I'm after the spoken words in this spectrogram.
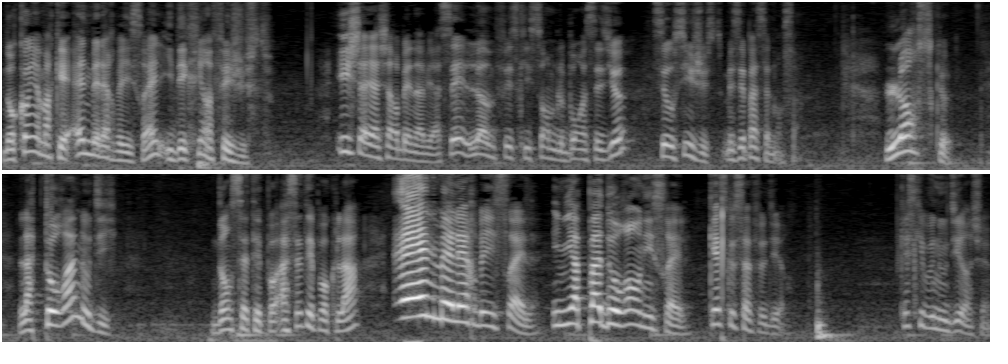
Donc quand il y a marqué En Meler Israël, il décrit un fait juste. Isha Yachar Ben c'est l'homme fait ce qui semble bon à ses yeux, c'est aussi juste. Mais c'est pas seulement ça. Lorsque la Torah nous dit, dans cette époque, à cette époque-là, En Meler Israël, il n'y a pas de rang en Israël. Qu'est-ce que ça veut dire? Qu'est-ce qu'il veut nous dire Hachem?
